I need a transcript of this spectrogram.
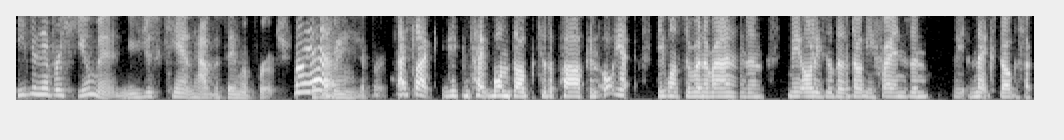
even every human. You just can't have the same approach. Oh, yeah. Everybody's different. That's like you can take one dog to the park, and oh yeah, he wants to run around and meet all his other doggy friends, and the next dog's like,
